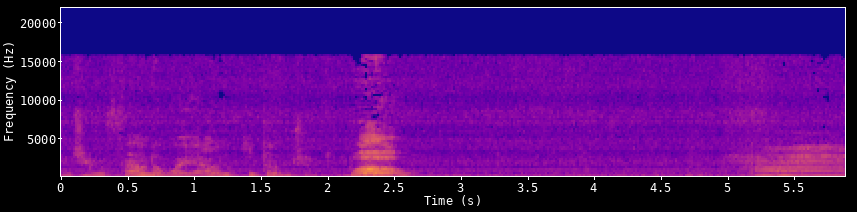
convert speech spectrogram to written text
And you have found a way out of the dungeon. Whoa. Hmm.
